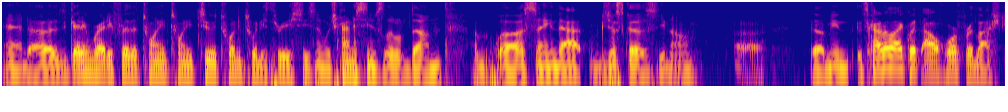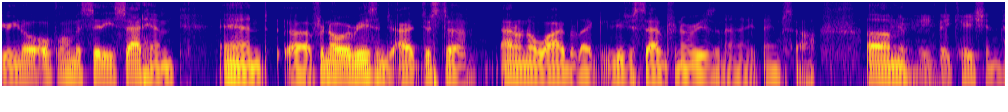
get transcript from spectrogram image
and uh, getting ready for the 2022-2023 season, which kind of seems a little dumb uh, saying that just because you know. Uh, I mean, it's kind of like with Al Horford last year. You know, Oklahoma City sat him, and uh, for no reason, I just uh, I don't know why, but like they just sat him for no reason and anything. So, um, like paid vacation.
